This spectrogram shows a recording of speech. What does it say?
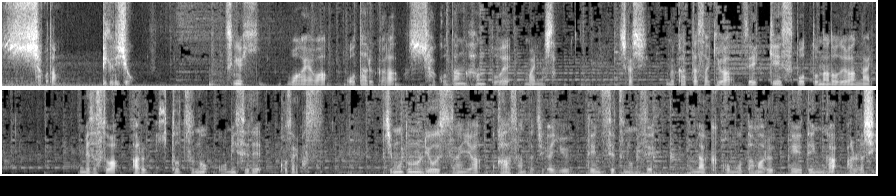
シャコダンビクニショ次の日我が家は小樽から積丹半島へ参りました。しかし向かった先は絶景スポットなどではない目指すはある一つのお店でございます。地元の漁師さんやお母さんたちが言う伝説の店泣く子もたまる名店があるらしい。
